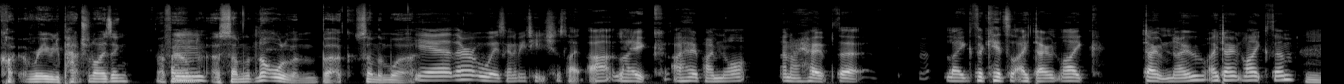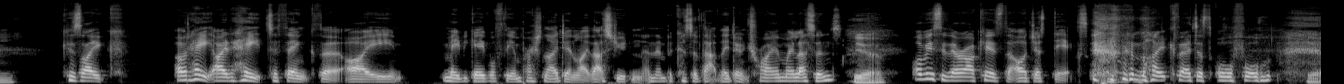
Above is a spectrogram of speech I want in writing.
quite really patronising. I found uh, some, of them, not all of them, but some of them were. Yeah, there are always going to be teachers like that. Like, I hope I'm not. And I hope that, like, the kids that I don't like don't know I don't like them. Mm. Because, like, I would hate, I'd hate to think that I maybe gave off the impression that I didn't like that student. And then because of that, they don't try in my lessons. Yeah, Obviously, there are kids that are just dicks. like, they're just awful. yeah.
